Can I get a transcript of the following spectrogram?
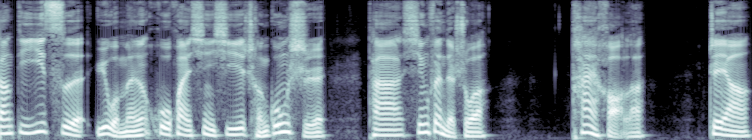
当第一次与我们互换信息成功时，他兴奋地说：“太好了，这样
